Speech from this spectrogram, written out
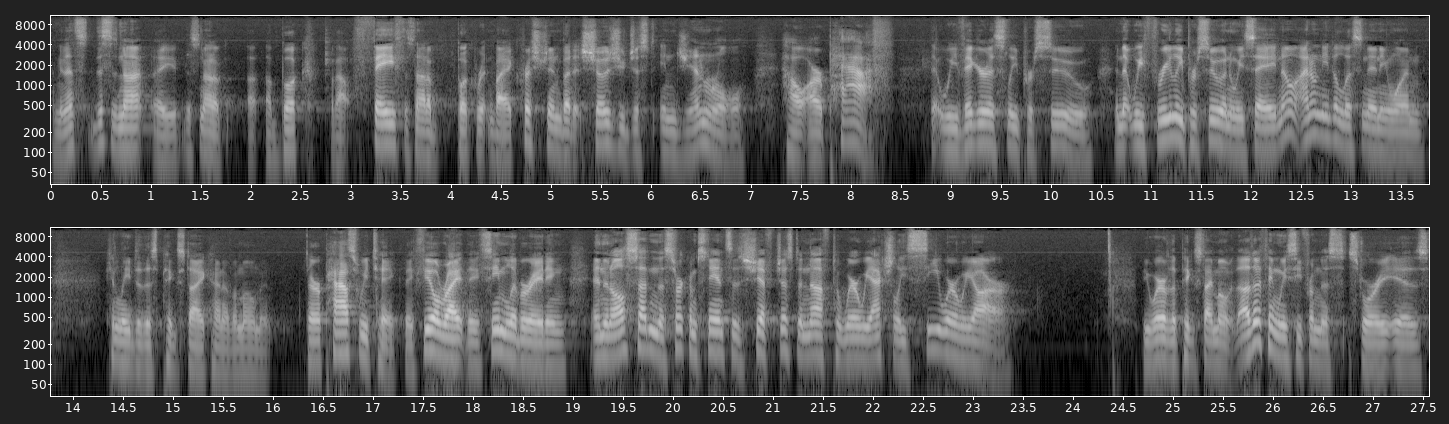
I mean, this is not, a, this is not a, a book about faith. It's not a book written by a Christian, but it shows you just in general how our path that we vigorously pursue and that we freely pursue and we say, no, I don't need to listen to anyone, can lead to this pigsty kind of a moment. There are paths we take. They feel right, they seem liberating, and then all of a sudden the circumstances shift just enough to where we actually see where we are. Beware of the pigsty moment. The other thing we see from this story is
